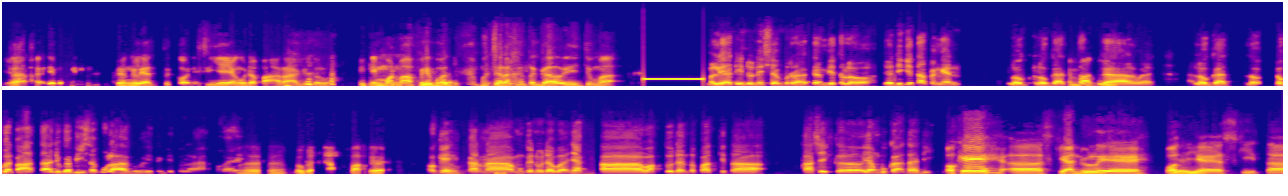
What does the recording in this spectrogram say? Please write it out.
Ya, dia mungkin udah ngelihat kondisinya yang udah parah gitu loh. Ini mohon maaf ya buat masyarakat Tegal ini cuma melihat Indonesia beragam gitu loh. Jadi kita pengen log logat Empati. Tegal, logat logat Bata juga bisa pula aku gitu gitulah. Okay. Uh, eh, logat apa ya. Oke, okay, karena mungkin udah banyak uh, waktu dan tempat kita kasih ke yang buka tadi. Oke, okay, uh, eh, sekian dulu ya podcast yeah, yeah. kita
